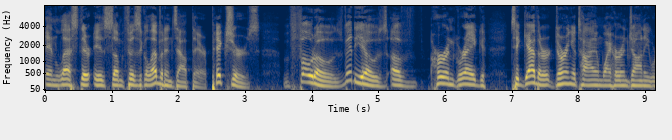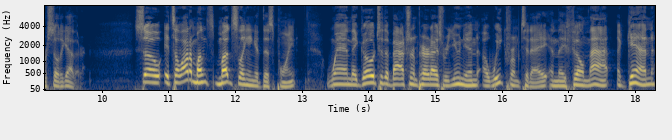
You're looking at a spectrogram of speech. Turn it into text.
unless there is some physical evidence out there pictures, photos, videos of her and Greg together during a time why her and Johnny were still together. So it's a lot of mudslinging at this point. When they go to the Bachelor in Paradise reunion a week from today and they film that, again,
